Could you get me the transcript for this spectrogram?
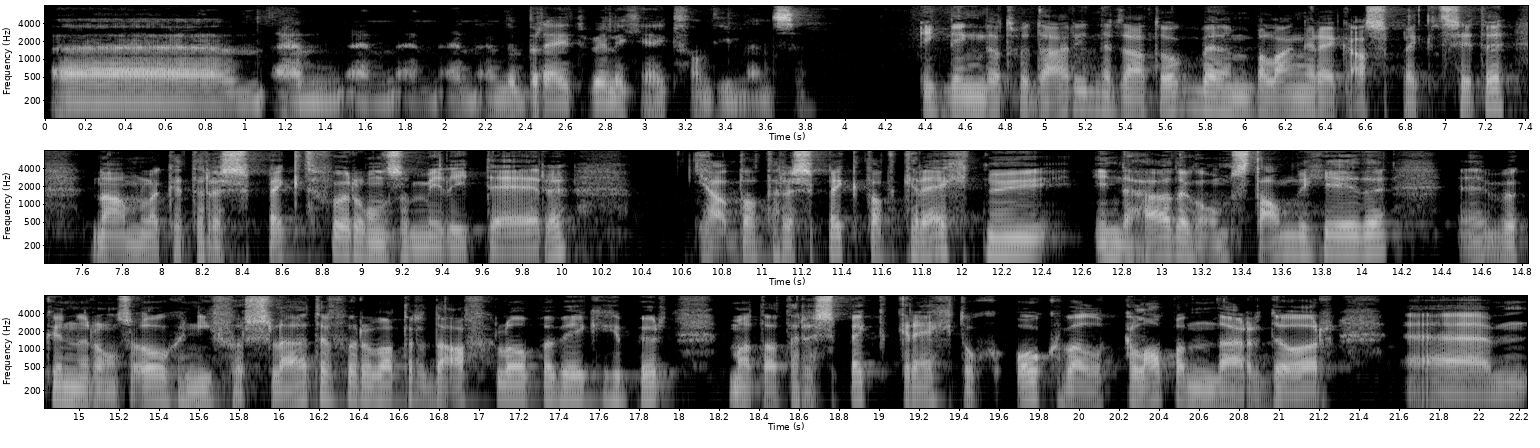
en, en, en, en de bereidwilligheid van die mensen. Ik denk dat we daar inderdaad ook bij een belangrijk aspect zitten, namelijk het respect voor onze militairen. Ja, dat respect dat krijgt nu in de huidige omstandigheden. We kunnen er ons ogen niet voor sluiten voor wat er de afgelopen weken gebeurt, maar dat respect krijgt toch ook wel klappen daardoor. Ehm,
